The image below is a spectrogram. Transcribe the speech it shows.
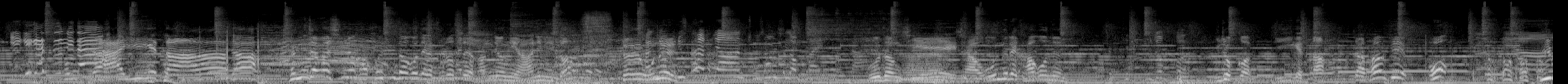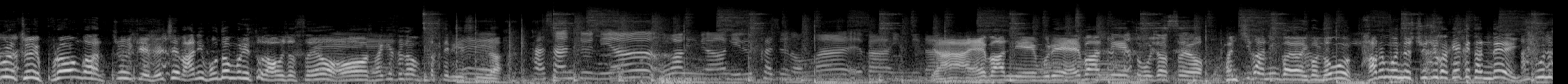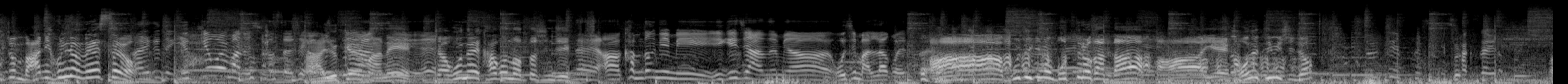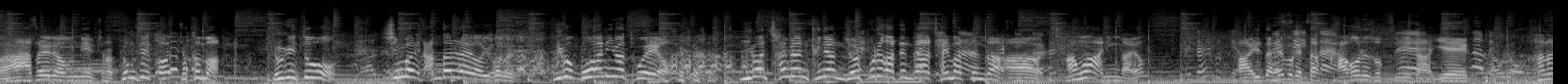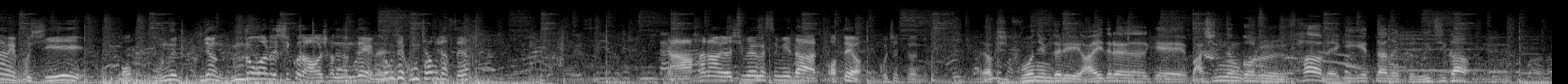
꼭 이기겠습니다. 야, 이기겠다. 자, 굉장한 실력 갖고 있다고 내가 들었어요, 강령이 아닙니까? 그럼 오늘 6학년 조성식 엄마입니다. 오정식. 자, 오늘의 각오는 무조건. 무조건 이기겠다. 자, 다음 팀. 어? 이분은 저희 브라운관 좀 이렇게 매체 많이 보던 분이 또 나오셨어요. 어, 자기소개 한번 부탁드리겠습니다. 다산 주니어 5학년 이루카준 엄마 에바입니다. 야, 에바님, 우리 에바님 또 오셨어요. 반칙 아닌가요? 이거 너무 다른 분들 슈즈가 깨끗한데 이분은 좀 많이 훈련을 했어요. 아니 근데 6개월 만에 신었어요. 제가 아, 6개월 은퇴한 지. 만에. 예. 자, 오늘 각오는 어떠신지? 네, 아 감독님이 이기지 않으면 오지 말라고 했어요. 아, 못 이기면 못 들어간다. 아, 예. 어느 팀이시죠? 박사일 아, 서유리 어머님. 자, 평소에, 어, 잠깐만. 여기 또 신발이 남달라요, 이거는. 이거 뭐 아니면 도예요. 이건 차면 그냥 10% 가든가 할수 잘. 맞든가. 아. 장화 아닌가요? 일단 해볼게요. 아, 일단 해보겠다. 각오는 좋습니다. 네. 예. 하남 하남 FC. 어, 오늘 그냥 운동화를 신고 나오셨는데 평소에 공? 열심히 해보겠습니다. 야, 하나 열심히 하겠습니다. 어때요, 고체스님? 역시 부모님들이 아이들에게 맛있는 거를 사 먹이겠다는 그 의지가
